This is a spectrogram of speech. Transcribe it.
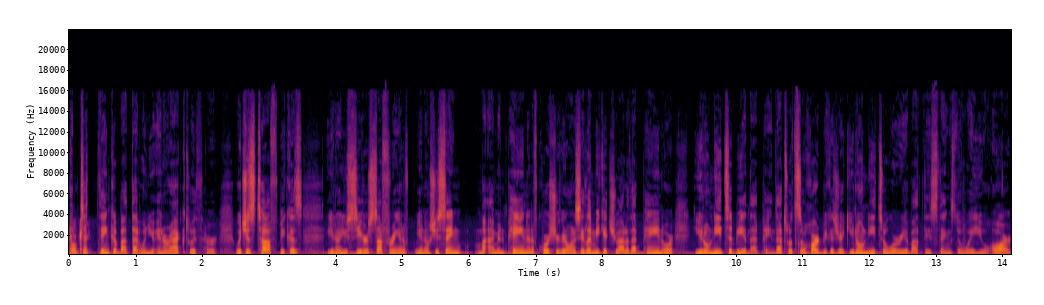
And to think about that when you interact with her, which is tough because you know you see her suffering, and if, you know she's saying I'm in pain, and of course you're going to want to say, "Let me get you out of that pain," or you don't need to be in that pain. That's what's so hard because you're like you don't need to worry about these things the way you are,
